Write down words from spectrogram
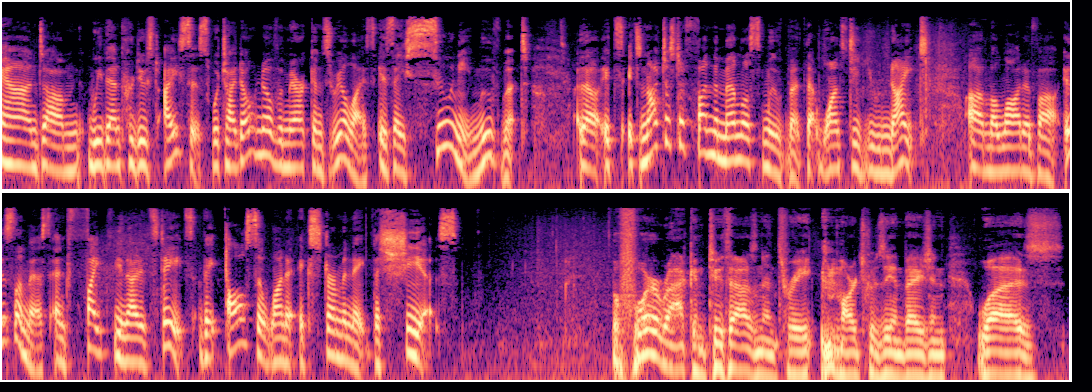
And um, we then produced ISIS, which I don't know if Americans realize is a Sunni movement. Uh, it's it's not just a fundamentalist movement that wants to unite um, a lot of uh, Islamists and fight the United States. They also want to exterminate the Shias. Before Iraq in 2003, March was the invasion, was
